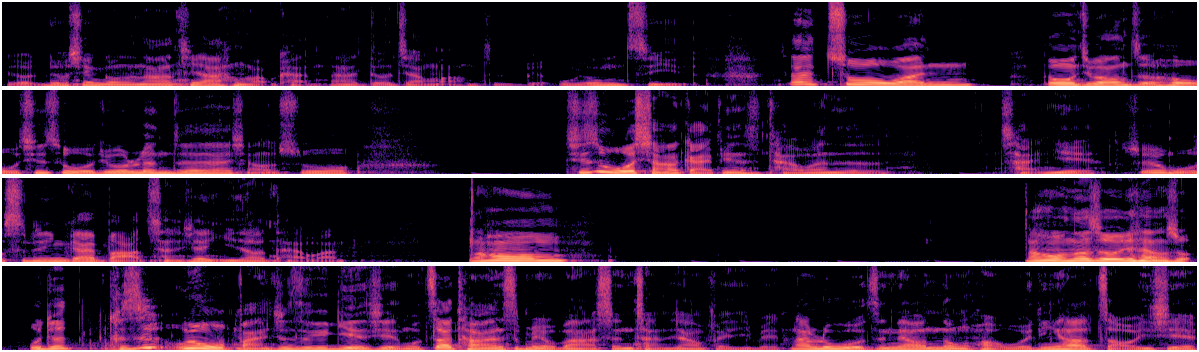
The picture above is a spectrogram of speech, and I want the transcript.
流流线功能，然后其他很好看，那得奖嘛，这是毋庸置疑的。在做完动物解放者后，其实我就认真在想说。其实我想要改变是台湾的产业，所以我是不是应该把产线移到台湾？然后，然后我那时候就想说，我就可是因为我本来就是个业界，我知道台湾是没有办法生产这样飞机杯。那如果我真的要弄的话，我一定要找一些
